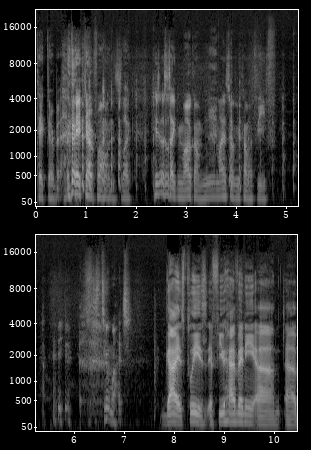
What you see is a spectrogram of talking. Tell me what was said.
take their take their phones. Like, you just like Malcolm. You might as well become a thief. it's too much. Guys, please, if you have any um, uh,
